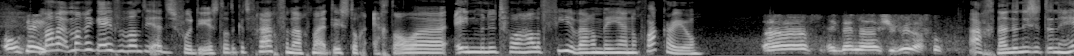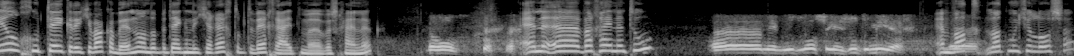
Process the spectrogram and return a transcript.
Oké, Mag, mag ik even, want ja, het is voor het eerst dat ik het vraag vannacht, maar het is toch echt al eh één minuut voor half vier. Waarom ben jij nog wakker, joh? Eh, ik ben eh, chauffeur. Ach, nou dan is het een heel goed teken dat je wakker bent, want dat betekent dat je recht op de weg rijdt waarschijnlijk. Daarom. En eh, waar ga je naartoe? Ik moet lossen in Zoetermeer. En wat, wat moet je lossen?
